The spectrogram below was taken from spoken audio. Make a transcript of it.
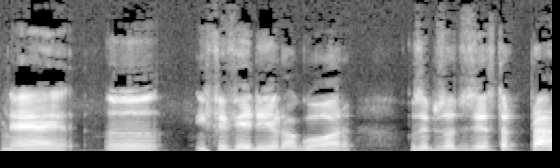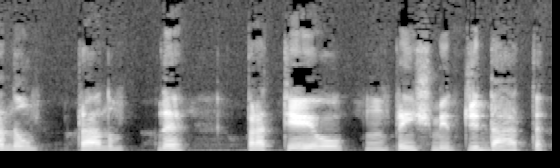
né, ahn, em fevereiro agora, os episódios extra pra não, pra não, né, pra ter um preenchimento de data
